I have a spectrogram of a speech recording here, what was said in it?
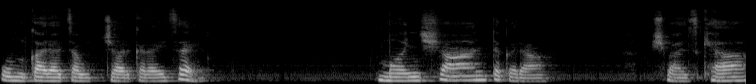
ओंकाराचा उच्चार करायचा आहे. मन शांत करा. श्वास घ्या.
